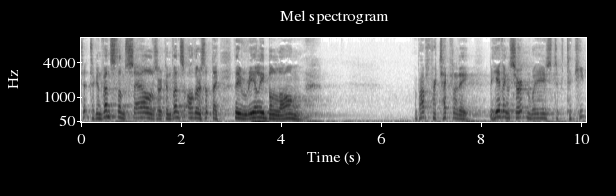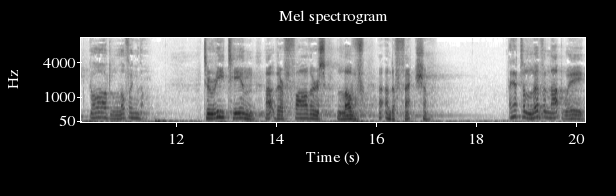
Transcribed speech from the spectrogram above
to, to convince themselves or convince others that they, they really belong. And perhaps particularly behaving in certain ways to, to keep God loving them, to retain uh, their Father's love and affection. And yet, to live in that way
